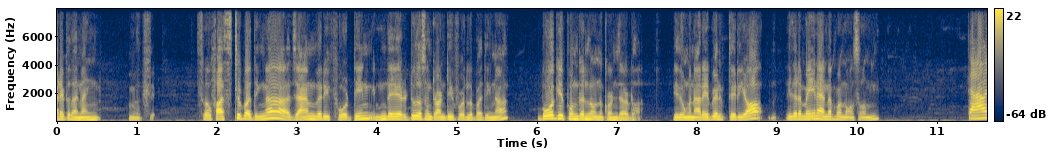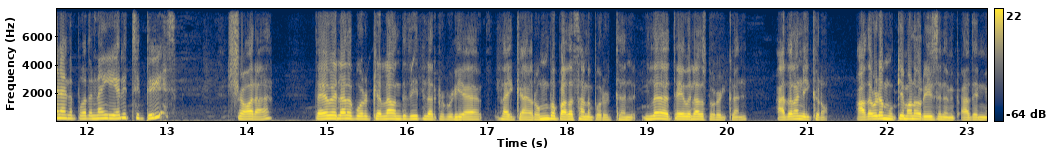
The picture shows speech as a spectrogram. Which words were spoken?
கரெக்டு தானே? ஸோ ஃபஸ்ட்டு பார்த்தீங்கன்னா ஜான்வரி ஃபோர்டீன் இந்த இயர் டூ தௌசண்ட் டுவெண்ட்டி ஃபோரில் பார்த்தீங்கன்னா போகி பொங்கல்னு ஒன்று கொண்டாடுறோம். இது உங்கள் நிறைய பேருக்கு தெரியும். இதில் மெயினாக என்ன பண்ணுவோம் சொல்லணும் தேவையில்லாத பொருள்லாம் எரிச்சிட்டு ஷோரா தேவையில்லாத பொருட்கள்லாம் வந்து வீட்டில் இருக்கக்கூடிய லைக் ரொம்ப பழசான பொருட்கள் இல்லை தேவையில்லாத பொருட்கள் அதெல்லாம் நிற்கிறோம் அதை விட முக்கியமான ஒரு ரீசன் இருக்குது அது என்ன?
